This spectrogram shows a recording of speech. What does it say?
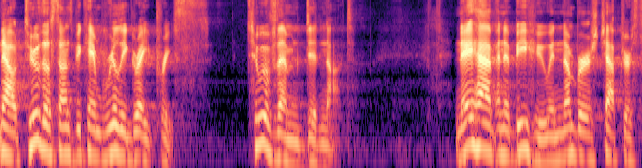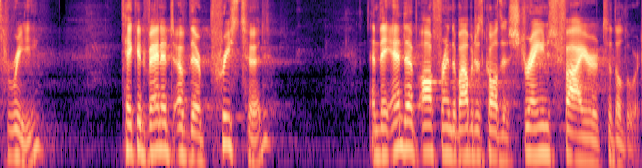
Now, two of those sons became really great priests. Two of them did not. Nadab and Abihu in Numbers chapter 3 take advantage of their priesthood and they end up offering, the Bible just calls it strange fire to the Lord.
